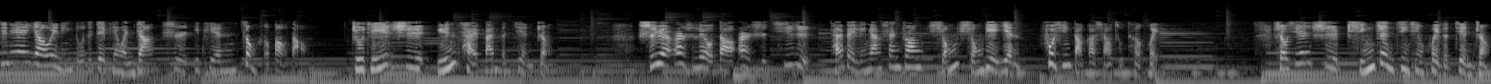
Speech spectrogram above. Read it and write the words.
今天要为您读的这篇文章是一篇综合报道，主题是云彩般的见证。十月二十六到二十七日，台北林良山庄熊熊烈焰复兴祷告小组特会。首先是平镇进信会的见证。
